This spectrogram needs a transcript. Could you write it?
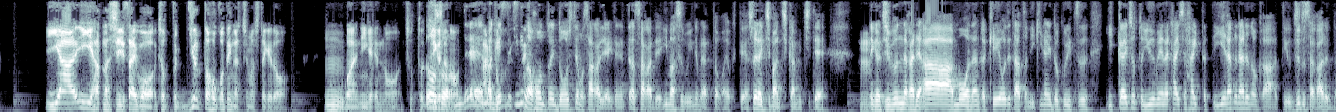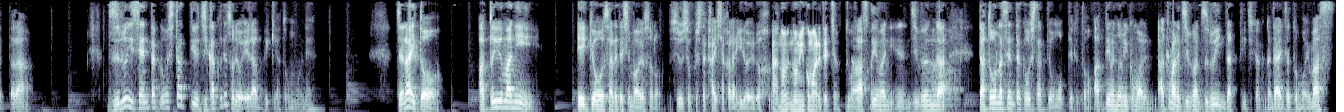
いやー、いい話、最後、ちょっとギュッと方向転換しましたけど、うんここ。は人間のちょっとそうそう。で、まあ、現的には本当にどうしても佐賀でやりたいんだったら佐賀で今すぐにでもやった方がよくて、それが一番近道で。うんだけど自分の中で、ああ、もうなんか慶応出た後にいきなり独立、一回ちょっと有名な会社入ったって言えなくなるのかっていうずるさがあるんだったら、ずるい選択をしたっていう自覚でそれを選ぶべきだと思うね。じゃないと、あっという間に影響されてしまうよ、その就職した会社からいろいろ。あの、飲み込まれてっちゃうとあっという間に、うん自分が妥当な選択をしたって思ってると、あっという間に飲み込まれる。あくまで自分はずるいんだっていう自覚が大事だと思います。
